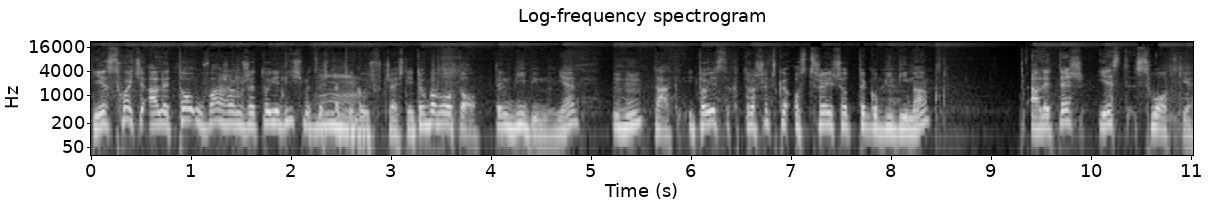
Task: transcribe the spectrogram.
Jest, słuchajcie, ale to uważam, że to jedliśmy coś Mm. takiego już wcześniej. To chyba było to, ten bibim, nie? Mhm. Tak, i to jest troszeczkę ostrzejsze od tego bibima, ale też jest słodkie.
